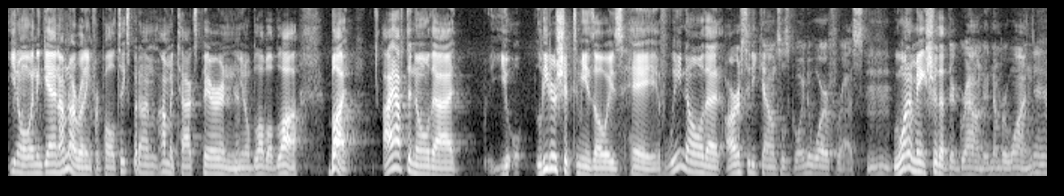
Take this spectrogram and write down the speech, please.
you know. And again, I'm not running for politics, but I'm I'm a taxpayer, and you know, blah blah blah. But I have to know that you leadership to me is always, hey, if we know that our city council is going to war for us, we want to make sure that they're grounded. Number one, Mm-hmm. Yeah.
